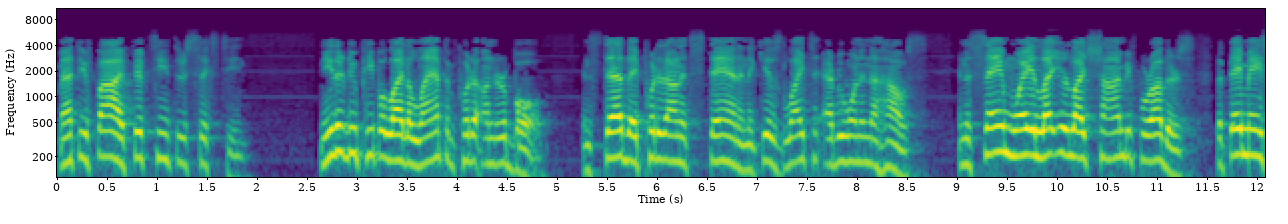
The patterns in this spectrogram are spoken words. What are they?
Matthew 5, 15 through 16. Neither do people light a lamp and put it under a bowl. Instead, they put it on its stand, and it gives light to everyone in the house. In the same way, let your light shine before others, that they may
